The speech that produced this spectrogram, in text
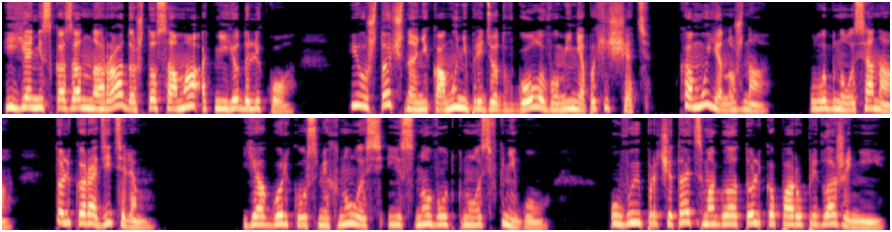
И я несказанно рада, что сама от нее далеко. И уж точно никому не придет в голову меня похищать. Кому я нужна? Улыбнулась она. Только родителям. Я горько усмехнулась и снова уткнулась в книгу. Увы, прочитать смогла только пару предложений,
